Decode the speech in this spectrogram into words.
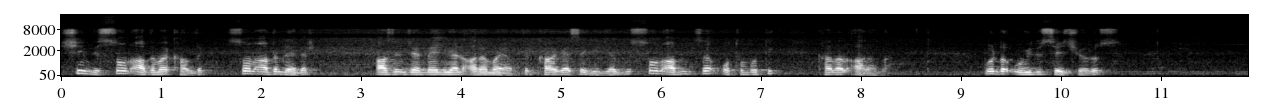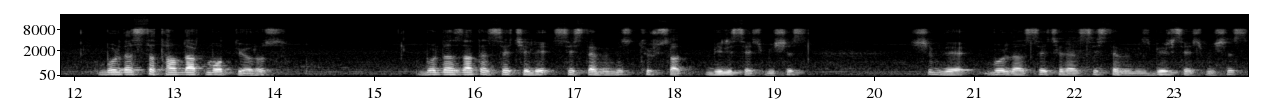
Şimdi son adıma kaldık. Son adım nedir? Az önce manuel arama yaptık. KGS gireceğim. Bu son adım ise otomatik kanal arama. Burada uydu seçiyoruz. Burada standart mod diyoruz. Buradan zaten seçili sistemimiz TürkSat 1'i seçmişiz. Şimdi buradan seçilen sistemimiz 1 seçmişiz.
